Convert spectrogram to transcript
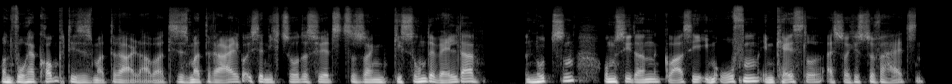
Und woher kommt dieses Material? Aber dieses Material ist ja nicht so, dass wir jetzt sozusagen gesunde Wälder nutzen, um sie dann quasi im Ofen, im Kessel als solches zu verheizen.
